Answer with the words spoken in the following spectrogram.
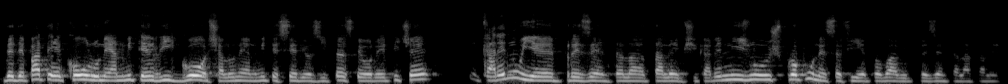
de departe ecoul unei anumite rigori și al unei anumite seriozități teoretice, care nu e prezentă la Taleb și care nici nu își propune să fie probabil prezentă la Taleb.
